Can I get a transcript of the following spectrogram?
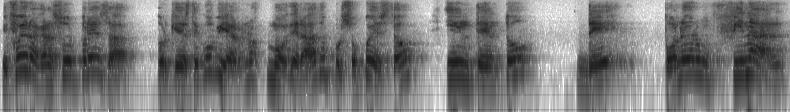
Y fue una gran sorpresa, porque este gobierno, moderado por supuesto, intentó de poner un final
